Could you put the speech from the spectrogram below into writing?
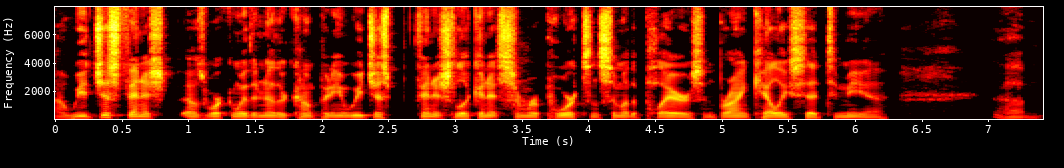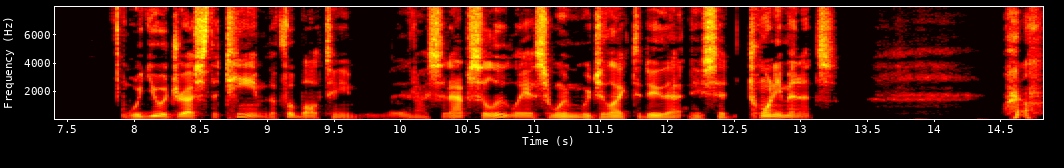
uh, we had just finished, I was working with another company, and we just finished looking at some reports on some of the players. And Brian Kelly said to me, uh, um, Will you address the team, the football team? And I said, Absolutely. I said, When would you like to do that? And he said, 20 minutes. Well,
